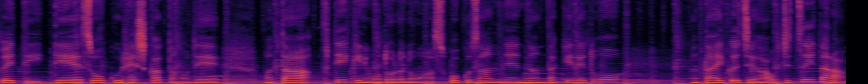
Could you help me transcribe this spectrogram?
増えていてすごく嬉しかったのでまた不定期に戻るのはすごく残念なんだけれどまた育児が落ち着いたら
